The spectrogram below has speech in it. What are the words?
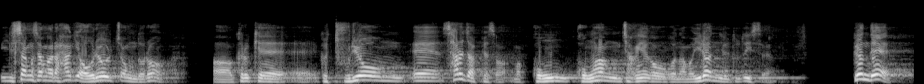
일상생활을 하기 어려울 정도로 어, 그렇게 그 두려움에 사로잡혀서 막 공, 공황 장애가 오거나 뭐 이런 일들도 있어요. 그런데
